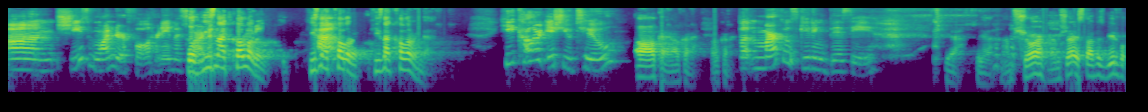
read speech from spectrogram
um she's wonderful her name is So he's not coloring. He's Huh? not coloring. He's not coloring that. he colored issue two Oh, okay, okay, okay. but marco's getting busy Yeah, yeah. I'm sure. I'm sure his stuff is beautiful.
